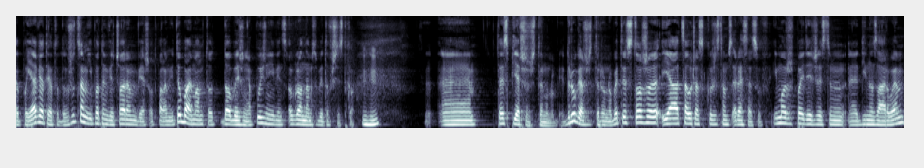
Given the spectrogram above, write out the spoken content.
e, pojawia, to ja to dorzucam i potem wieczorem, wiesz, odpalam YouTube'a i mam to do obejrzenia później, więc oglądam sobie to wszystko. Mhm. E, to jest pierwsza rzecz, którą robię. Druga rzecz, którą robię, to jest to, że ja cały czas korzystam z RSS-ów. I możesz powiedzieć, że jestem dinozaurem,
